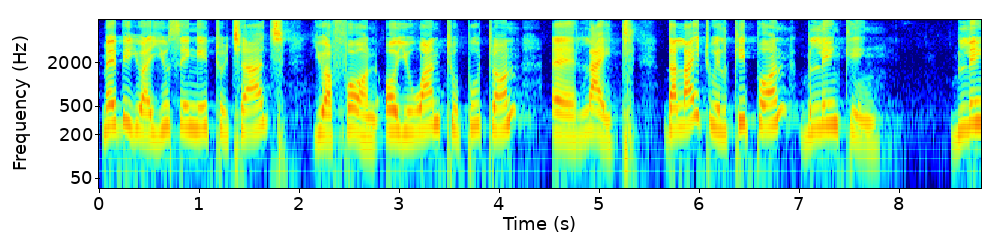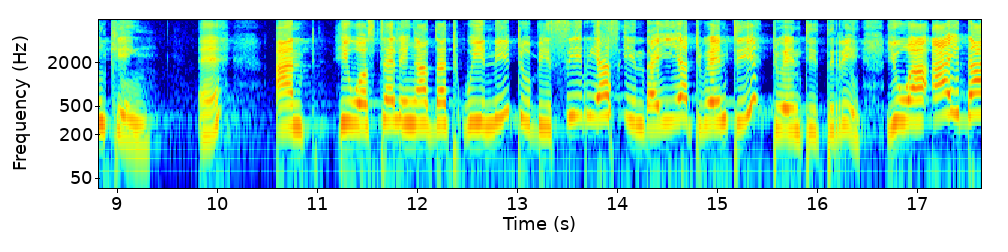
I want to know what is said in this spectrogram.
Maybe you are using it to charge your phone or you want to put on a light. The light will keep on blinking, blinking. Eh? And he was telling us that we need to be serious in the year 2023. You are either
